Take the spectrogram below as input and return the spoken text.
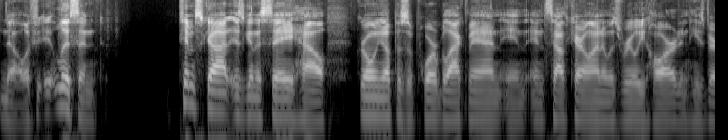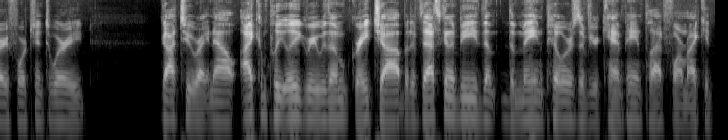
no. If it, listen, Tim Scott is going to say how growing up as a poor black man in, in South Carolina was really hard, and he's very fortunate to where he got to right now. I completely agree with him. Great job. But if that's going to be the the main pillars of your campaign platform, I could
